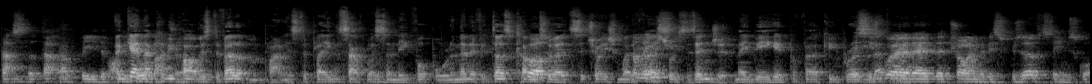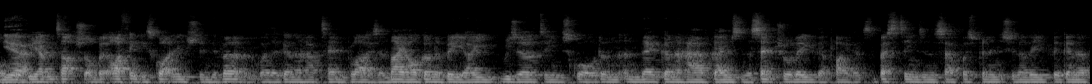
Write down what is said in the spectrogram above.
that's the, that would be the Again, that could be part of his development plan is to play the Southwestern League football, and then if it does come Well, to a situation where the I mean, first choice is injured, maybe he'd prefer Cooper This over is where they're, they're trying with this reserve team squad Yeah. that we haven't touched on, but I think it's quite an interesting development where they're going to have 10 players and they are going to be a reserve team squad and, and they're going to have games in the Central League, they're playing against the best teams in the Southwest Peninsula League, they're going to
